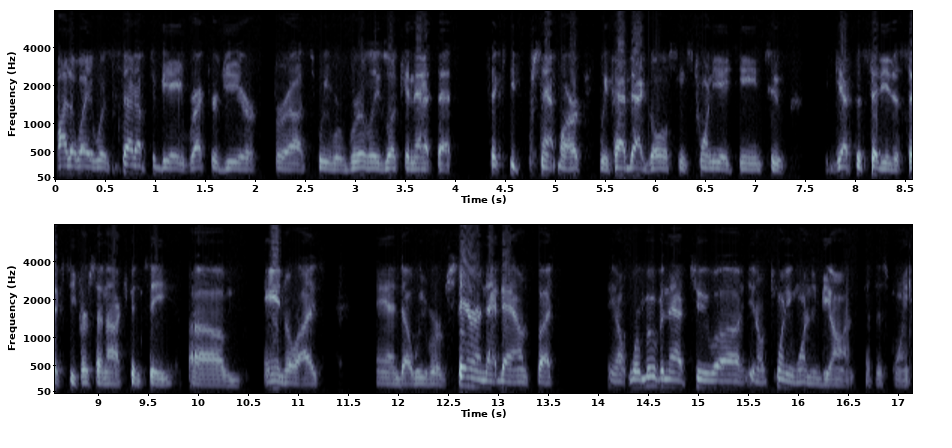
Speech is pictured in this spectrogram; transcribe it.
by the way, was set up to be a record year for us. We were really looking at that 60% mark. We've had that goal since 2018 to get the city to 60% occupancy um, annualized, and uh, we were staring that down. But you know, we're moving that to uh, you know 21 and beyond at this point.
